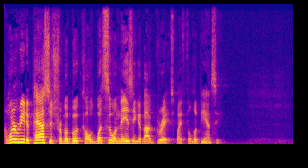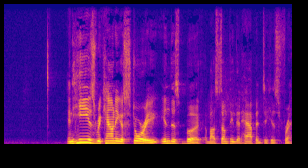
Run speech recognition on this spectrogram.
I want to read a passage from a book called What's So Amazing About Grace by Philip Yancey. And he is recounting a story in this book about something that happened to his friend.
